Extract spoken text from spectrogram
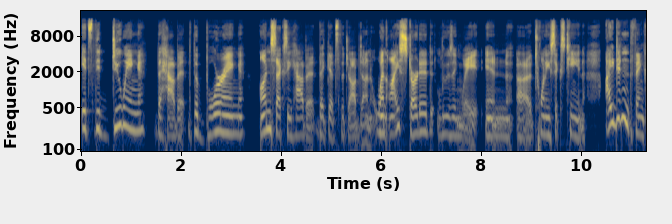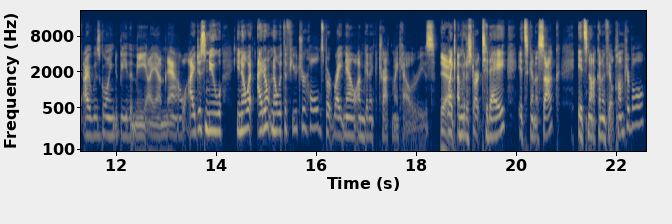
it's the doing the habit, the boring, unsexy habit that gets the job done. When I started losing weight in uh, 2016, I didn't think I was going to be the me I am now. I just knew, you know what? I don't know what the future holds, but right now I'm going to track my calories. Yeah. Like I'm going to start today. It's going to suck. It's not going to feel comfortable.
